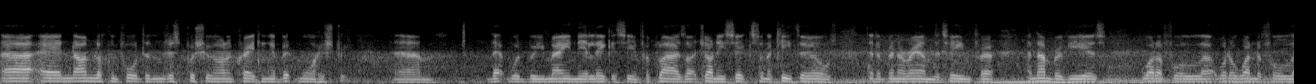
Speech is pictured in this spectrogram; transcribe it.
uh, and I'm looking forward to them just pushing on and creating a bit more history. Um, that would remain their legacy, and for players like Johnny Sexton or Keith Earls that have been around the team for a number of years, what a full, uh, what a wonderful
